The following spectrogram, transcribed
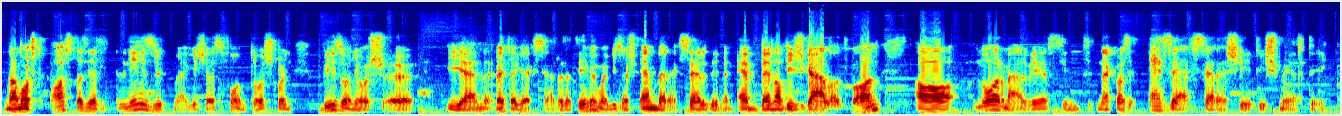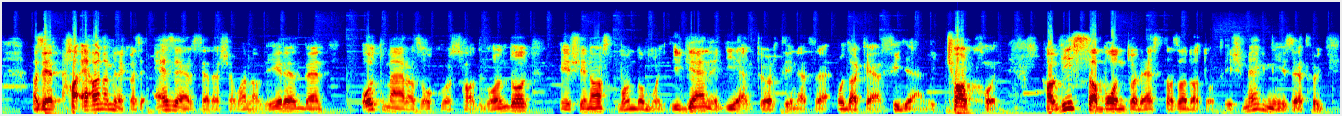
Na most azt azért nézzük meg, és ez fontos, hogy bizonyos ö, ilyen betegek szervezetében, vagy bizonyos emberek szervezetében ebben a vizsgálatban a normál vérszintnek az ezerszeresét ismerték. Azért, ha van, aminek az ezerszerese van a véredben, ott már az okozhat gondot, és én azt mondom, hogy igen, egy ilyen történetre oda kell figyelni. Csak hogy, ha visszabontod ezt az adatot, és megnézed, hogy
